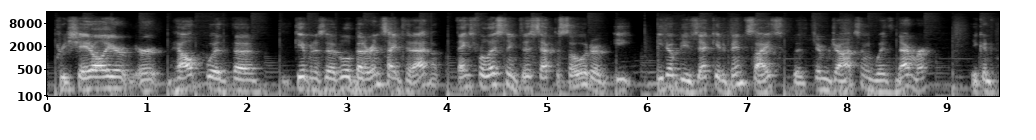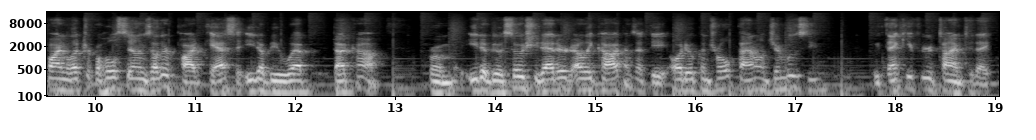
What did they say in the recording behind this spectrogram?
appreciate all your, your help with uh, giving us a little better insight to that. Thanks for listening to this episode of EW Executive Insights with Jim Johnson with NEMRA. You can find Electrical Wholesaling's other podcasts at ewweb.com. From EW Associate Editor Ellie Coggins at the Audio Control Panel, Jim Lucy, we thank you for your time today.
